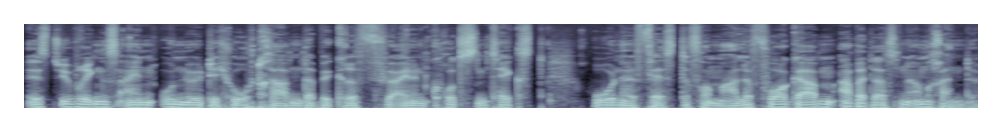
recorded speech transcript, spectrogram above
ist übrigens ein unnötig hochtrabender Begriff für einen kurzen Text ohne feste formale Vorgaben, aber das nur am Rande.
